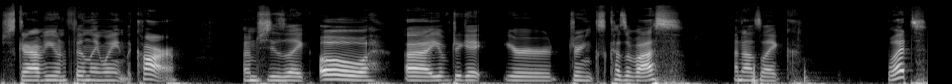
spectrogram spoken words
Just gonna have you and Finley wait in the car. And she's like, "Oh, uh, you have to get your drinks because of us." And I was like, "What?"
